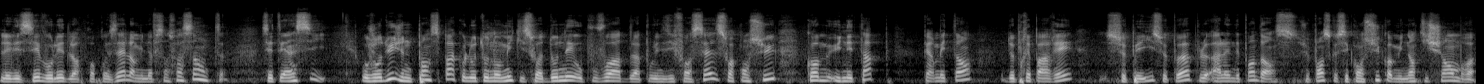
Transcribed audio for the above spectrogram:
les laisser voler de leurs propres ailes en 1960. C'était ainsi. Aujourd'hui, je ne pense pas que l'autonomie qui soit donnée au pouvoir de la Polynésie française soit conçue comme une étape permettant de préparer ce pays, ce peuple à l'indépendance. Je pense que c'est conçu comme une antichambre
